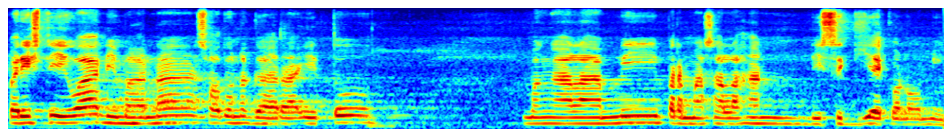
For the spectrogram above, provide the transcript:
peristiwa di mana suatu negara itu mengalami permasalahan di segi ekonomi.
